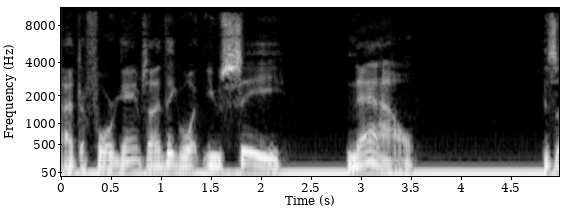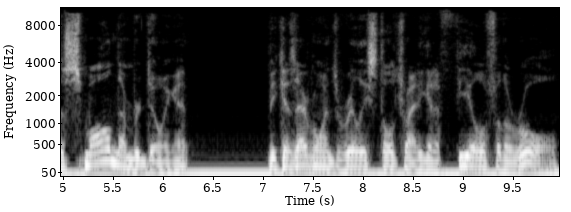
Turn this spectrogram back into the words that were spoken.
after four games. And I think what you see now is a small number doing it because everyone's really still trying to get a feel for the rule.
